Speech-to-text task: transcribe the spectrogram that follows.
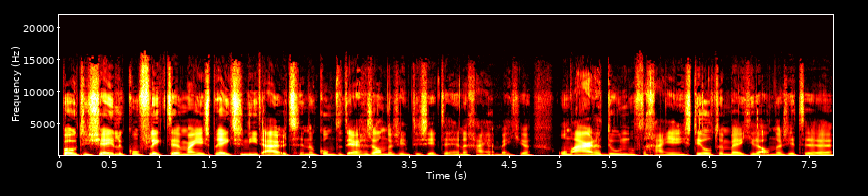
potentiële conflicten, maar je spreekt ze niet uit. En dan komt het ergens anders in te zitten. Hè? Dan ga je een beetje onaardig doen of dan ga je in stilte een beetje de ander zitten,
